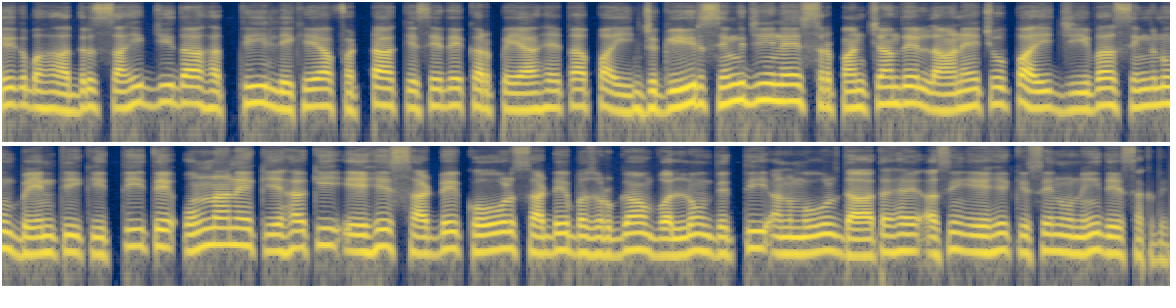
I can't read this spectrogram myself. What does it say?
ਤੇਗ ਬਹਾਦਰ ਸਾਹਿਬ ਜੀ ਦਾ ਹੱਥੀ ਲਿਖਿਆ ਫੱਟਾ ਕਿਸੇ ਦੇ ਘਰ ਪਿਆ ਹੈ ਤਾਂ ਭਾਈ ਜਗੀਰ ਸਿੰਘ ਜੀ ਨੇ ਸਰਪੰਚਾਂ ਦੇ ਲਾਣੇ 'ਚੋਂ ਭਾਈ ਜੀਵਾ ਸਿੰਘ ਨੂੰ ਬੇਨਤੀ ਕੀਤੀ ਤੇ ਉਹਨਾਂ ਨੇ ਕਿਹਾ ਕਿ ਇਹ ਸਾਡੇ ਕੋਲ ਸਾਡੇ ਬਜ਼ੁਰਗਾਂ ਵੱਲੋਂ ਦਿੱਤੀ ਅਨਮੋਲ ਦਾਤ ਹੈ, ਅਸੀਂ ਇਹ ਕਿਸੇ ਨੂੰ ਨਹੀਂ ਦੇ ਸਕਦੇ।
